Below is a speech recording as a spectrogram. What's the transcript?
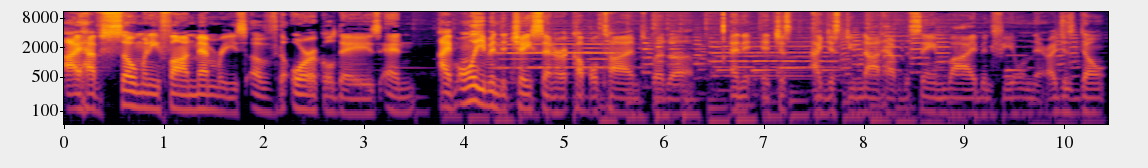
I have so many fond memories of the Oracle days, and I've only been to Chase Center a couple times, but uh, and it, it just I just do not have the same vibe and feeling there. I just don't.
